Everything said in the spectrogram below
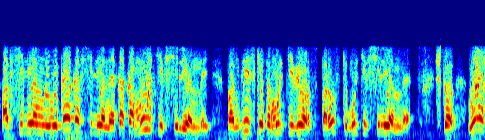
о Вселенной не как о Вселенной, а как о мультивселенной. По-английски это мультиверс, по-русски мультивселенная. Что наш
